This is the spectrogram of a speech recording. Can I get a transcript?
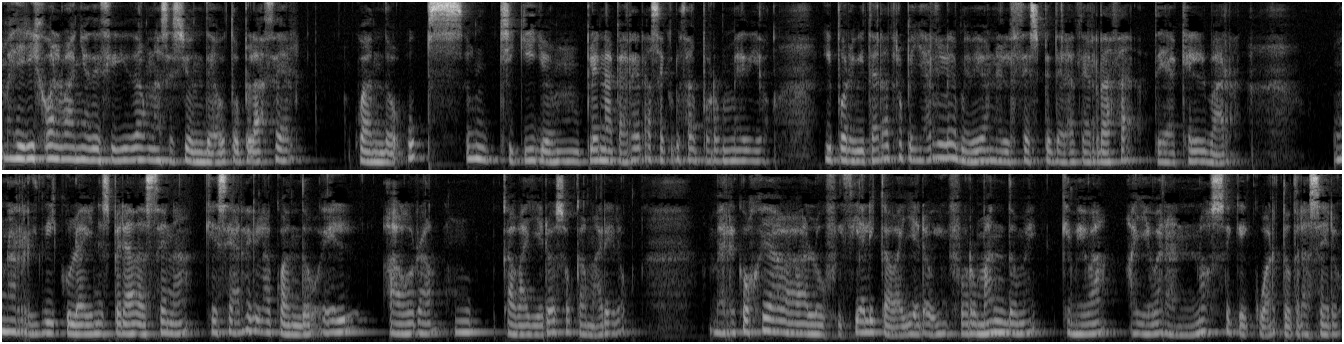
Me dirijo al baño decidida a una sesión de autoplacer cuando, ups, un chiquillo en plena carrera se cruza por medio y por evitar atropellarle me veo en el césped de la terraza de aquel bar. Una ridícula e inesperada escena que se arregla cuando él, ahora un caballeroso camarero, me recoge al oficial y caballero informándome que me va a llevar a no sé qué cuarto trasero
